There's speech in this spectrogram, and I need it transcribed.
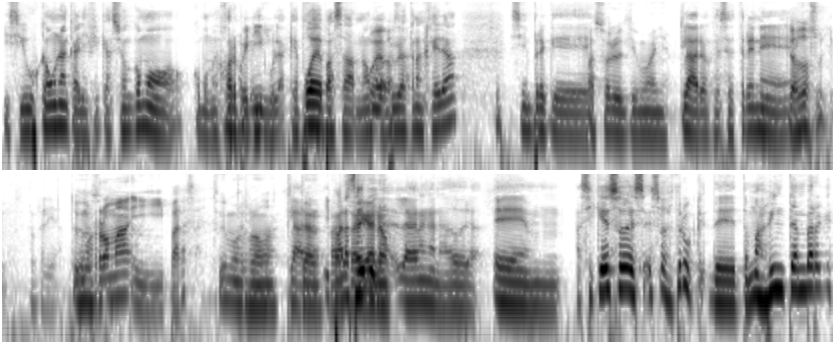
y si busca una calificación como, como mejor, Mejor película, película, que puede pasar, ¿no? Puede Una película extranjera, siempre que, Pasó el último año. claro, que se estrene... Los dos últimos, en realidad. Tuvimos. Roma y Parasite. Tuvimos Roma. Claro, y Parasite Parasite ganó. la, la gran ganadora. Eh, así que eso es, eso es Druk, de Tomás Vinterberg.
